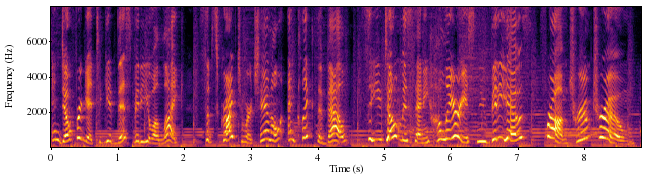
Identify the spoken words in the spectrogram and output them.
And don't forget to give this video a like, subscribe to our channel, and click the bell so you don't miss any hilarious new videos from Troom Troom.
